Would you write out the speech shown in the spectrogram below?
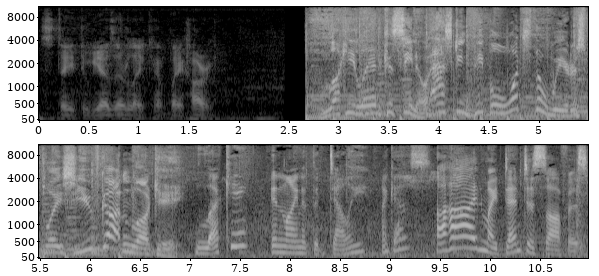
stay together like and play hard. Lucky Land Casino asking people what's the weirdest place you've gotten lucky? Lucky? In line at the deli, I guess? Aha, in my dentist's office.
